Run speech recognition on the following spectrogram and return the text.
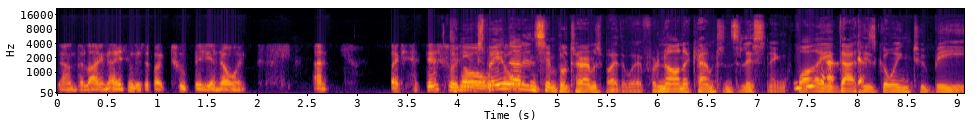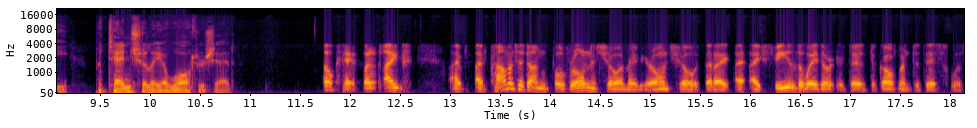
down the line. I think there's about two billion owing, and like this Can you explain that in simple terms, by the way, for non-accountants listening, why yeah, that is going to be potentially a watershed? Okay, but I've I've, I've commented on both Ronan's show and maybe your own show that I, I feel the way the, the, the government did this was,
